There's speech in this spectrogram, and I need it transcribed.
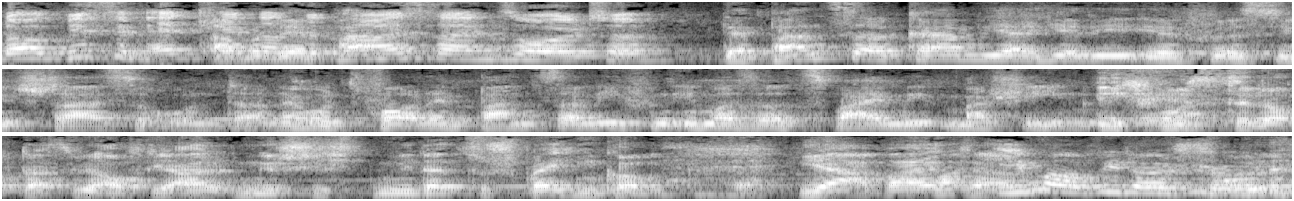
noch ein bisschen erkennen, aber dass es weiß Panzer- sein sollte. Der Panzer kam ja hier die äh, Fürstinstraße runter. Ne? Und vor dem Panzer liefen immer so zwei mit Maschinen. Ich wusste doch, dass wir auf die alten Geschichten wieder zu sprechen kommen. Ja, weiter. Immer wieder schön.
